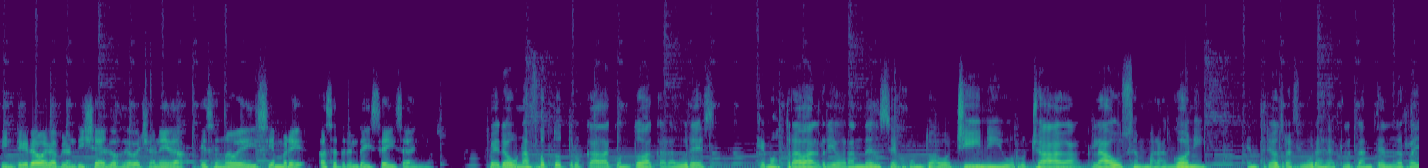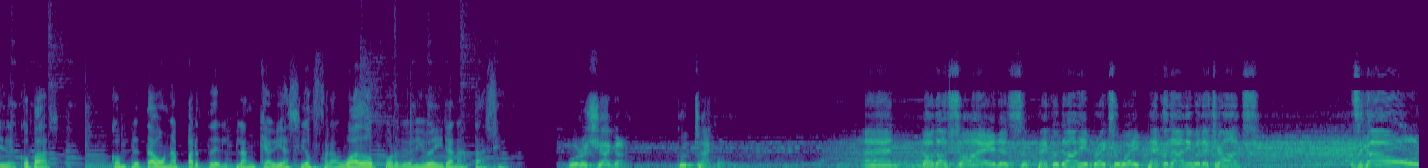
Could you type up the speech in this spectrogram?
integraba la plantilla de los de Avellaneda ese 9 de diciembre hace 36 años. Pero una foto trucada con toda caradurez que mostraba al riograndense junto a Bocini, Burruchaga, Clausen, Marangoni, entre otras figuras de aquel plantel del Rey de Copas, completaba una parte del plan que había sido fraguado por de Oliveira Anastasio. Good tackle. And not offside as Pecodani breaks away. Pecodani with a chance. It's a goal!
